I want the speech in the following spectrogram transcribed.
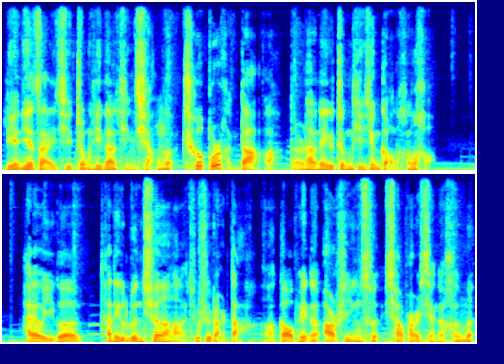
连接在一起，整体感挺强的。车不是很大啊，但是它那个整体性搞得很好。还有一个，它那个轮圈哈，就是有点大啊，高配的二十英寸，下盘显得很稳。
